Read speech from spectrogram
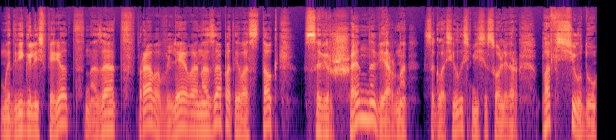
Мы двигались вперед, назад, вправо, влево, на запад и восток. «Совершенно верно», — согласилась миссис Оливер. «Повсюду.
